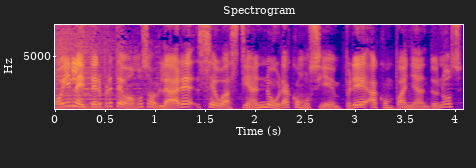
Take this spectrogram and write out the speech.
Hoy en La Intérprete vamos a hablar eh, Sebastián Nora, como siempre, acompañándonos,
